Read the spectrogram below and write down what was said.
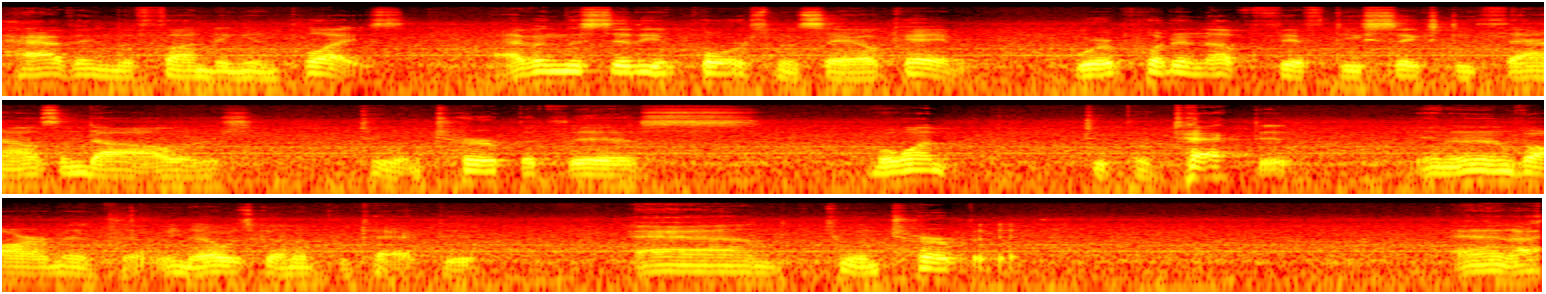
having the funding in place. Having the city of Portsmouth say, okay, we're putting up fifty, sixty thousand dollars to interpret this. But one, to protect it in an environment that we know is going to protect it, and to interpret it. And I,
